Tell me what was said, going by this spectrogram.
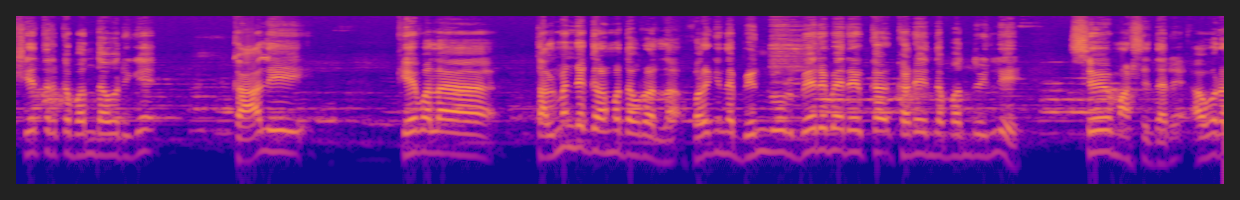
ಕ್ಷೇತ್ರಕ್ಕೆ ಬಂದವರಿಗೆ ಖಾಲಿ ಕೇವಲ ತಲ್ಮಂಜ ಗ್ರಾಮದವರಲ್ಲ ಹೊರಗಿನ ಬೆಂಗಳೂರು ಬೇರೆ ಬೇರೆ ಕಡೆಯಿಂದ ಬಂದು ಇಲ್ಲಿ ಸೇವೆ ಮಾಡಿಸಿದ್ದಾರೆ. ಅವರ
